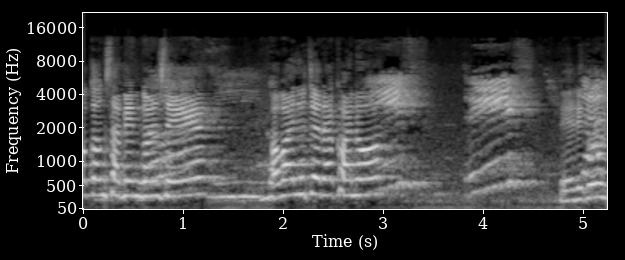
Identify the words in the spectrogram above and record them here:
અકંક્ષા બેન ગણશે. અવાજ ઊંચો રાખવાનો. વેરી ગુડ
